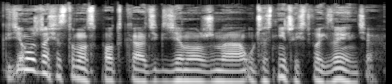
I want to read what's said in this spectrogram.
Gdzie można się z Tobą spotkać, gdzie można uczestniczyć w Twoich zajęciach?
